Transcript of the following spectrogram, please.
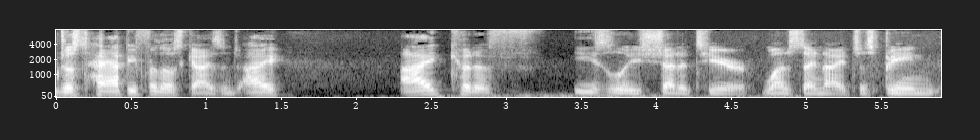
just happy for those guys and I I could have easily shed a tear Wednesday night just being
